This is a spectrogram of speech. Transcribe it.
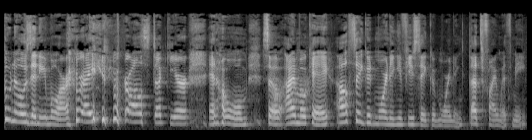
who knows anymore, right? We're all stuck here at home. So I'm okay. I'll say good morning if you say good morning. That's fine with me.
